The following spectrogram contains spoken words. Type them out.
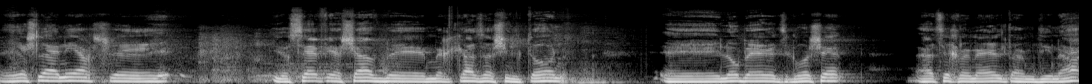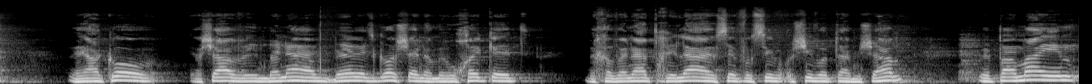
יש להניח שיוסף ישב במרכז השלטון, אה, לא בארץ גושן, היה צריך לנהל את המדינה, ויעקב ישב עם בניו בארץ גושן המרוחקת בכוונה תחילה, יוסף הושיב אותם שם, ופעמיים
